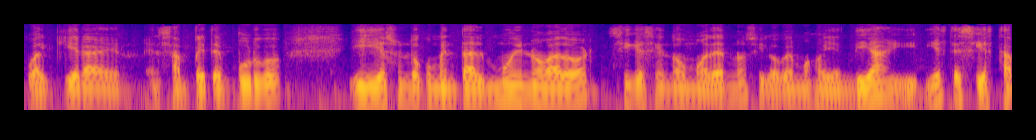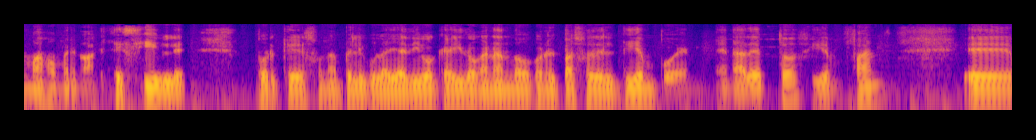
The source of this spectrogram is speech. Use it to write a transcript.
cualquiera en, San Petersburgo, y es un documental muy innovador, sigue siendo aún moderno si lo vemos hoy en día, y, este sí está más o menos accesible, porque es una película, ya digo, que ha ido ganando con el paso del tiempo en, adeptos y en fans, eh,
